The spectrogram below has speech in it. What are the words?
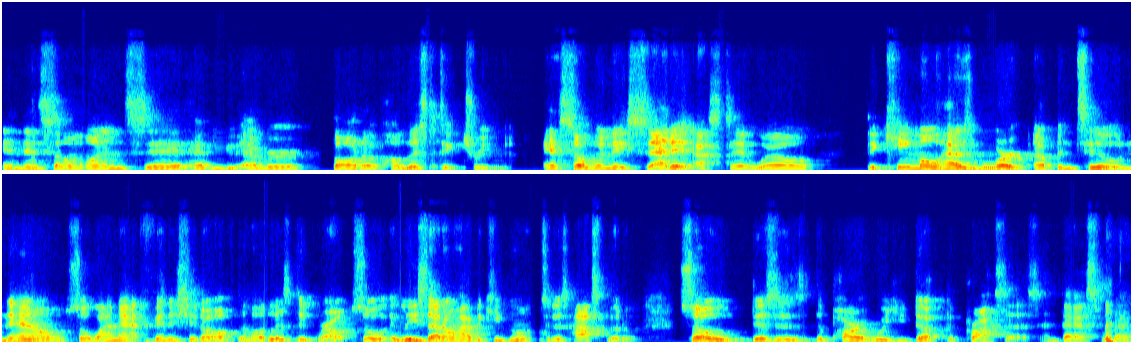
And then someone said, Have you ever thought of holistic treatment? And so when they said it, I said, Well, the chemo has worked up until now. So why not finish it off the holistic route? So at least I don't have to keep going to this hospital. So this is the part where you duck the process. And that's what I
